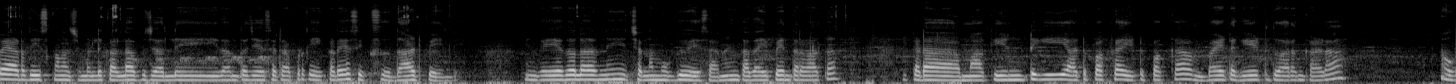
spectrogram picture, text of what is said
పేడ తీసుకొని వచ్చి మళ్ళీ కళ్ళాపు జల్లి ఇదంతా చేసేటప్పటికి ఇక్కడే సిక్స్ దాటిపోయింది. ఇంకా ఏదోలాని చిన్న ముగ్గు వేశాను. ఇంకా అది అయిపోయిన తర్వాత ఇక్కడ మాకు ఇంటికి అటుపక్క ఇటుపక్క బయట గేటు ద్వారం కాడ ఒక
